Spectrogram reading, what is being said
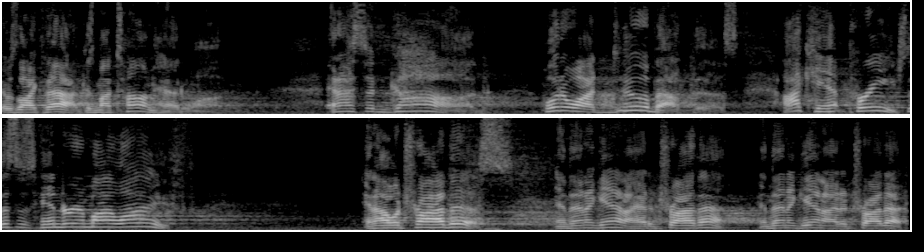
it was like that because my tongue had one. And I said, God, what do I do about this? I can't preach. This is hindering my life. And I would try this. And then again, I had to try that. and then again I had to try that.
